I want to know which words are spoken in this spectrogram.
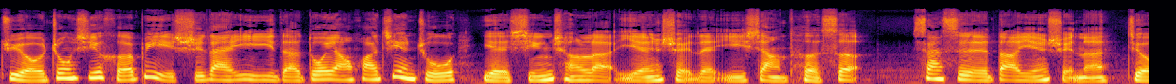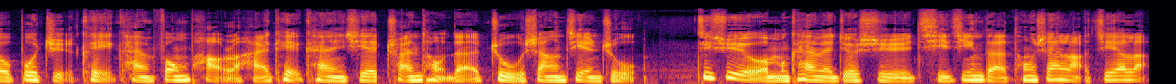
具有中西合璧时代意义的多样化建筑，也形成了盐水的一项特色。下次到盐水呢，就不止可以看风炮了，还可以看一些传统的住商建筑。继续，我们看的就是旗津的通山老街了。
